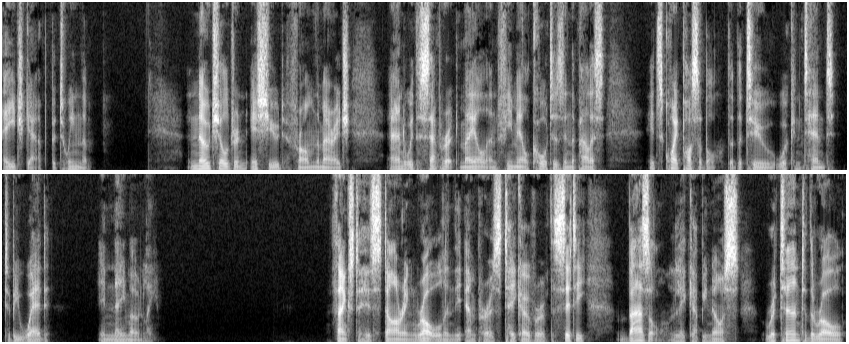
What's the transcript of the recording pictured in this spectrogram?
age gap between them. No children issued from the marriage, and with separate male and female quarters in the palace, it's quite possible that the two were content to be wed in name only. Thanks to his starring role in the emperor's takeover of the city, Basil Lecapenus returned to the role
